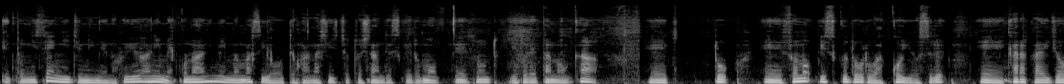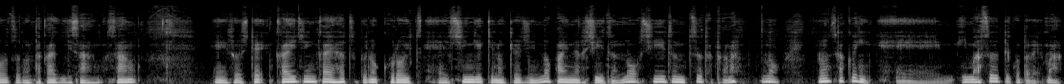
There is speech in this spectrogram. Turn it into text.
えっ、と、2022年の冬アニメ、このアニメ見ますよってお話ちょっとしたんですけれども、えー、その時に触れたのが、えと、えー、そのビスクドールは恋をする、えー、からかい上手の高木さんさん、えー、そして、怪人開発部の黒い、えー、進撃の巨人のファイナルシーズンのシーズン2だったかなの4作品、えー、いますってことで、まあ、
